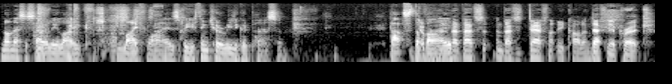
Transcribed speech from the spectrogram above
not necessarily like life wise, but you think you're a really good person. That's the vibe. That, that's that's definitely Colin. Definitely a prick.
